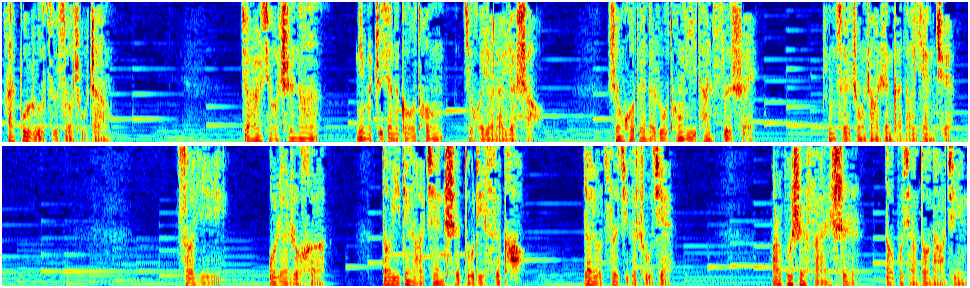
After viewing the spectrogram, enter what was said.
还不如自作主张。久而久之呢，你们之间的沟通就会越来越少。生活变得如同一潭死水，并最终让人感到厌倦。所以，无论如何，都一定要坚持独立思考，要有自己的主见，而不是凡事都不想动脑筋，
